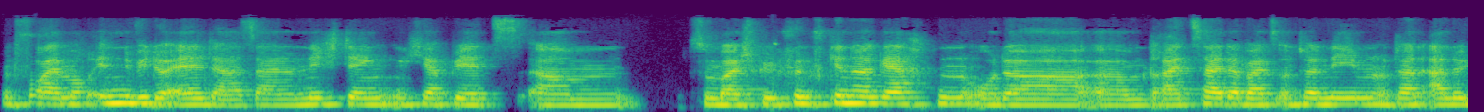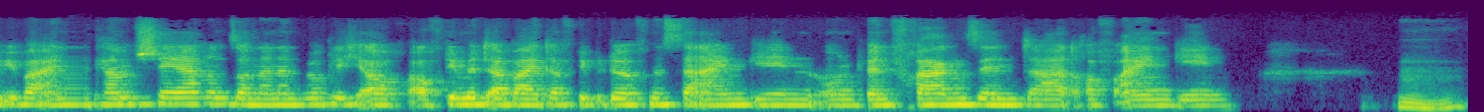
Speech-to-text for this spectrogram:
Und vor allem auch individuell da sein und nicht denken, ich habe jetzt ähm, zum Beispiel fünf Kindergärten oder ähm, drei Zeitarbeitsunternehmen und dann alle über einen Kamm scheren, sondern dann wirklich auch auf die Mitarbeiter, auf die Bedürfnisse eingehen und wenn Fragen sind, darauf eingehen. Mhm.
